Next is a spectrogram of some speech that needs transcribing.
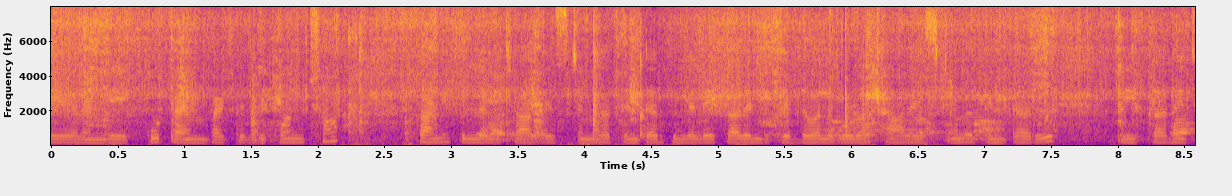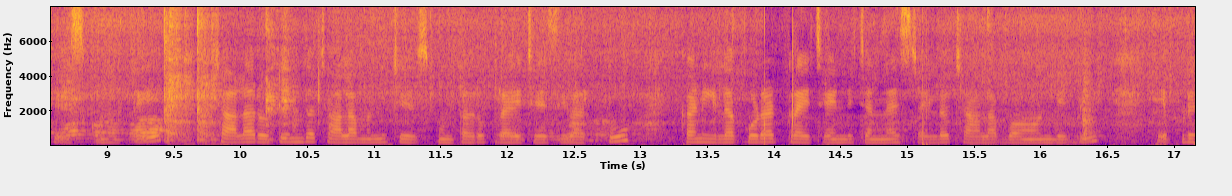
చేయాలండి. ఎక్కువ టైం పడుతుంది. కొంచెం కానీ పిల్లలు చాలా ఇష్టంగా తింటారు. పిల్లలే కాదండి పెద్దవాళ్ళు కూడా చాలా ఇష్టంగా తింటారు. ఈ కర్రీ చేసుకుంటే చాలా రొటీన్గా చాలామంది చేసుకుంటారు ఫ్రై చేసే వరకు. కానీ ఇలా కూడా ట్రై చేయండి. చెన్నై స్టైల్లో చాలా బాగుండిద్ది. ఇప్పుడు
